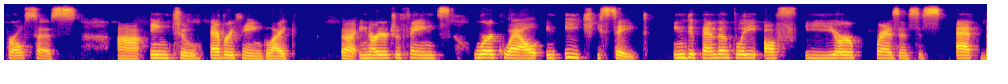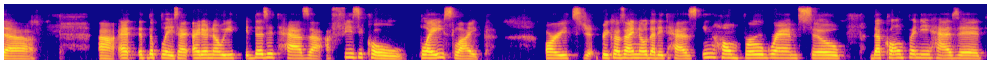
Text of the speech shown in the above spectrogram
process uh, into everything like uh, in order to things work well in each state independently of your presences at the uh, at, at the place. I, I don't know it, it does it has a, a physical place like or it's just, because I know that it has in-home programs, so the company has it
